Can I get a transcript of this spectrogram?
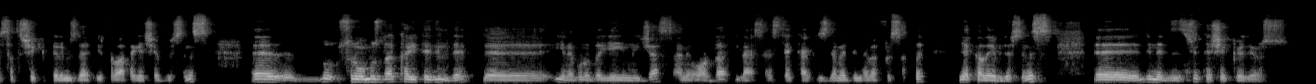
Satış ekiplerimizle irtibata geçebilirsiniz. Bu sunumumuz da kayıt edildi. Yine bunu da yayınlayacağız. Hani orada dilerseniz tekrar izleme, dinleme fırsatı yakalayabilirsiniz. Dinlediğiniz için teşekkür ediyoruz.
